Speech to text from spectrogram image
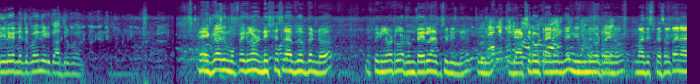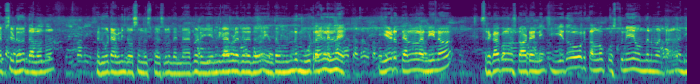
నీళ్ళగడ్డ నిద్రపోయింది వీడికి అద్దరిపోయింది. రేగ్రాజు ముప్పై కిలోమీటర్ డిస్టెన్స్ ల్యాబ్ దొబ్బండు. ముప్పై కిలోమీటర్లో రెండు టైర్లు ఆపిసాడు అండి చూడు బ్యాక్ సైడ్ ఒక ట్రైన్ ఉంది మీ ముందు ఒక ట్రైన్. మాది స్పెషల్ ట్రైన్ ఆపిసాడు దానిలోనే అది ఒకటి అక్కడి నుంచి వస్తుంది స్పెషల్ దాన్ని ఆపాడు. ఎందుకు ఆపాడో తెలియదు ఇంతకుముందు మూడు ట్రైన్లు వెళ్ళినాయి. ఏడు తెల్ల నేను శ్రీకాకుళం స్టార్ట్ అయిన నుంచి ఏదో ఒక తలనొప్పి వస్తూనే ఉందన్నమాట. అది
